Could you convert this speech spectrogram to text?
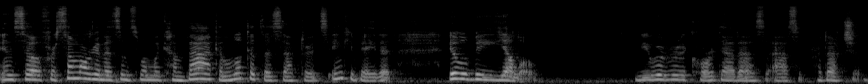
And so for some organisms, when we come back and look at this after it's incubated, it will be yellow. You would record that as acid production.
